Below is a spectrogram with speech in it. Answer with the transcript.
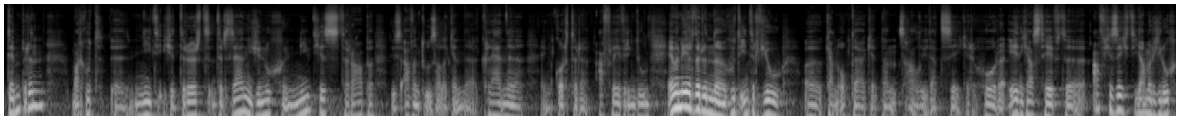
temperen. Maar goed, niet getreurd. Er zijn genoeg nieuwtjes te rapen, dus af en toe zal ik een kleine en kortere aflevering doen. En wanneer er een goed interview kan opduiken, dan zal je dat zeker. Eén gast heeft uh, afgezegd, jammer genoeg.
